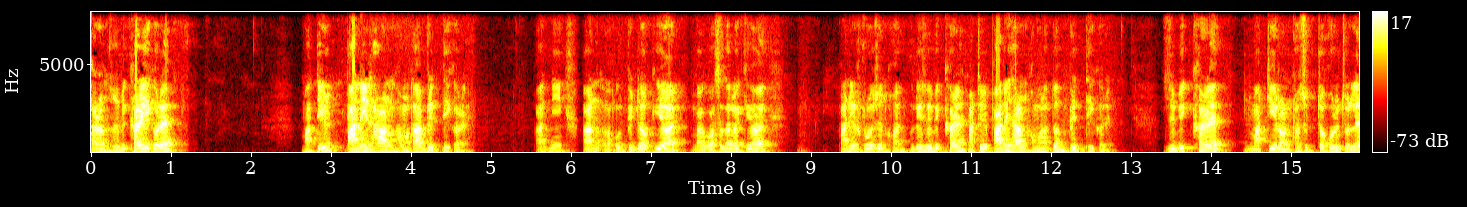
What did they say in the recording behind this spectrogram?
কাৰণ জৈৱিক সাৰে কি কৰে? মাটিৰ পানী ধাৰণ ক্ষমতা বৃদ্ধি কৰে। পানী উদ্ভিদক কি হয়? বা গছ এডালৰ কি হয়? পানীৰ প্ৰয়োজন হয়। গতিকে জৈৱিক সাৰে মাটিৰ পানী ধাৰণ ক্ষমতাটো বৃদ্ধি কৰে। জৈৱিক সাৰে মাটি ৰন্ধ্ৰযুক্ত কৰি তোলে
